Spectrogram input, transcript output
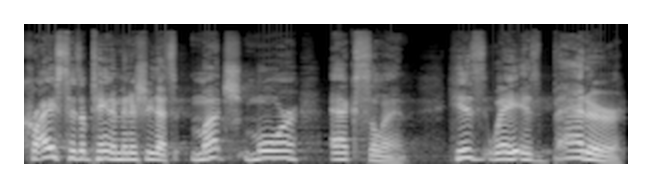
Christ has obtained a ministry that's much more excellent. His way is better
